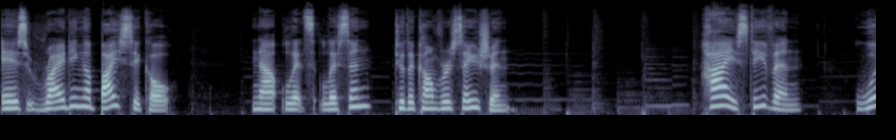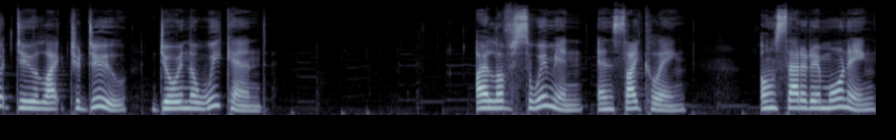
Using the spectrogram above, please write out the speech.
is riding a bicycle. Now let's listen to the conversation. Hi, Steven. What do you like to do during the weekend? I love swimming and cycling. On Saturday morning,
